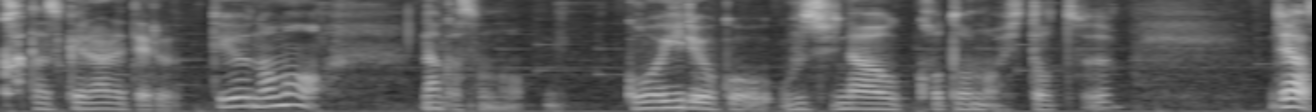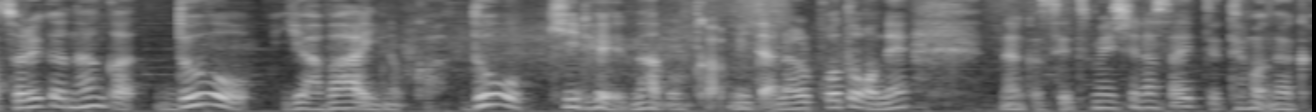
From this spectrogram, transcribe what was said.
片付けられてるっていうのもなんかその語彙力を失うことの一つ。じゃあそれがなんかどうやばいのかどう綺麗なのかみたいなことをねなんか説明しなさいって言ってもなんか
